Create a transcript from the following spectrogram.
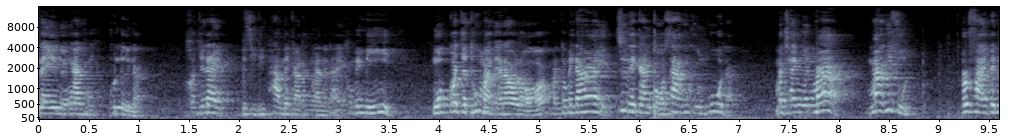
ในหน่วยงานของคนอื่นอะ เขาจะได้ประสิทธิภาพในการทำงานอะไหนเขาไม่มี งบก็จะทุ่มมาแต่เราเหรอ มันก็ไม่ได้ ซึ่งในการก่อสร้างที่คุณพูดอะ มันใช้เงินมาก มากที่สุด รถไฟเป็น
